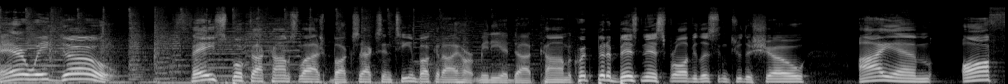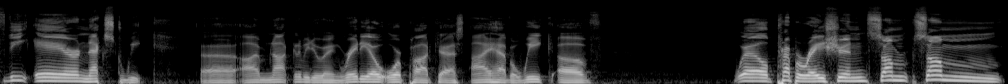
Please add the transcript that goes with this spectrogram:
There we go. Facebook.com slash Buck Sexton, Team Buck at iHeartMedia.com. A quick bit of business for all of you listening to the show. I am off the air next week. Uh, I'm not going to be doing radio or podcast. I have a week of, well, preparation. Some, some,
